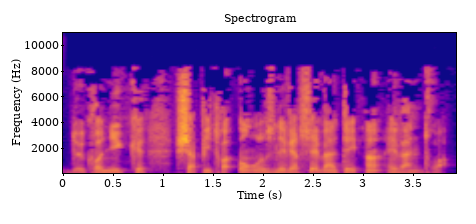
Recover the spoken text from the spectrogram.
De Chroniques, chapitre 11, les versets 21 et 23.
